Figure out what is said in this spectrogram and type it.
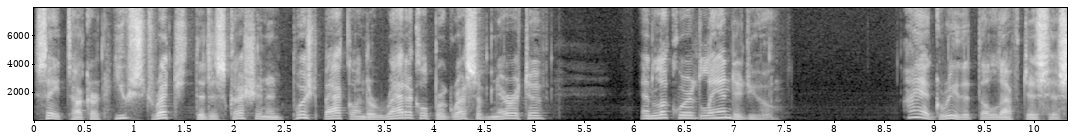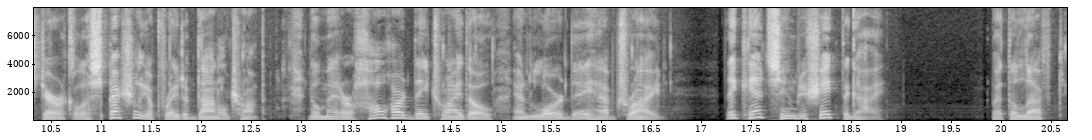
Say, Tucker, you stretched the discussion and pushed back on the radical progressive narrative, and look where it landed you. I agree that the left is hysterical, especially afraid of Donald Trump. No matter how hard they try, though, and Lord, they have tried, they can't seem to shake the guy. But the left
